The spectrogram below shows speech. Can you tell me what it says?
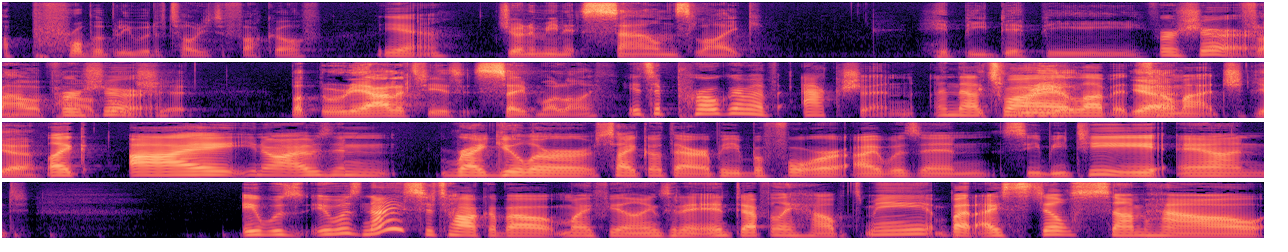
I probably would have told you to fuck off. Yeah. Do you know what I mean? It sounds like hippy dippy, For sure, flower for power sure. bullshit. But the reality is, it saved my life. It's a program of action, and that's It's why I love it Yeah. so much. Yeah. Like I, you know, I was in regular psychotherapy before I was in CBT, and it was it was nice to talk about my feelings, and it, it definitely helped me. But I still somehow,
